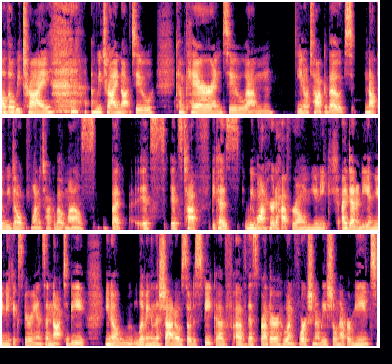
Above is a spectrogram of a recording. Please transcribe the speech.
Although we try, we try not to compare and to um, you know talk about. Not that we don't want to talk about Miles, but it's it's tough because we want her to have her own unique identity and unique experience and not to be you know living in the shadow so to speak of of this brother who unfortunately she'll never meet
